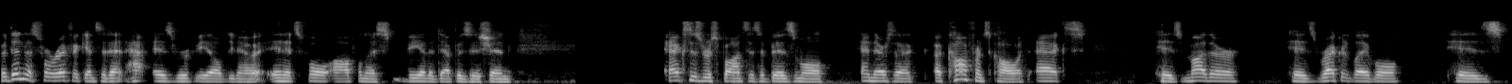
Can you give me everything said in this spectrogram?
But then this horrific incident ha- is revealed, you know, in its full awfulness via the deposition. X's response is abysmal, and there's a, a conference call with X, his mother, his record label, his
